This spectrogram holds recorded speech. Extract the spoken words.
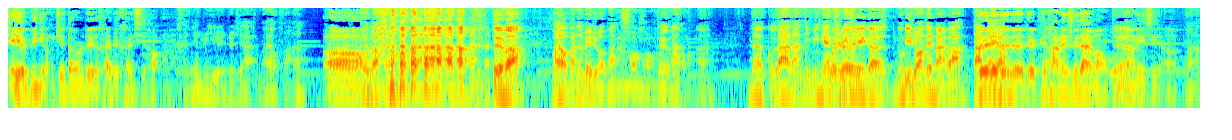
这也不一定，这到时候得还得看喜好肯定是一人之下呀，马小凡啊，啊，对？吧？对吧？马小凡他没辙吧？好好好对吧？啊，那古大呢？你明天肯定这个奴隶装得买吧？搭对配啊，对对对，配他那睡袋嘛，我们两个一起啊，啊，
